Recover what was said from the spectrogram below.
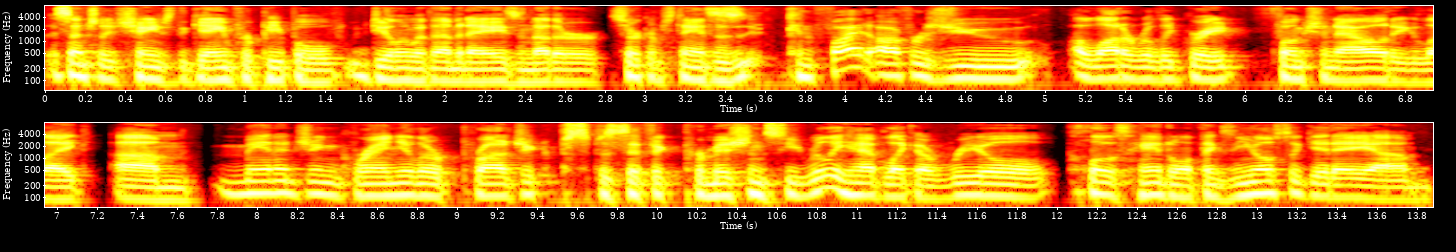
essentially change the game for people dealing with M and A's and other circumstances. Confide offers you a lot of really great functionality, like um, managing granular project-specific permissions. So you really have like a real close handle on things, and you also get a um,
